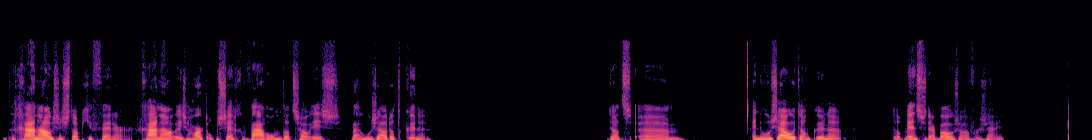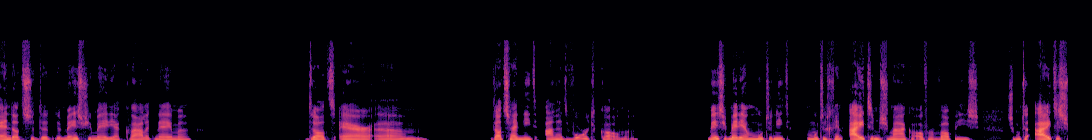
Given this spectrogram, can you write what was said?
ga nou eens een stapje verder. Ga nou eens hardop zeggen waarom dat zo is. Waar, hoe zou dat kunnen? Dat, ehm, en hoe zou het dan kunnen dat mensen daar boos over zijn? En dat ze de, de mainstream media kwalijk nemen dat, er, ehm, dat zij niet aan het woord komen. Mainstream media moeten, niet, moeten geen items maken over wappies. Ze moeten items,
